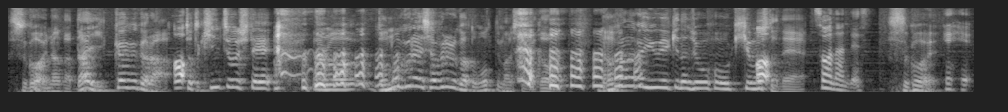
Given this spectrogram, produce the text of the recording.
すごい。なんか第1回目からちょっと緊張してあの どのぐらい喋れるかと思ってましたけど なかなか有益な情報を聞けましたね。そうなんです。すごい。へ。へ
